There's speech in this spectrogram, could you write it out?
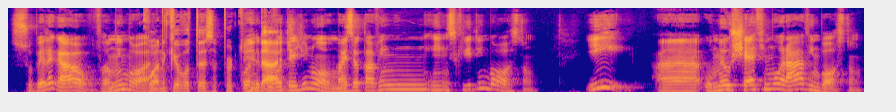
super legal, vamos embora. Quando que eu vou ter essa oportunidade? Quando que eu vou ter de novo, mas eu estava inscrito em Boston. E uh, o meu chefe morava em Boston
